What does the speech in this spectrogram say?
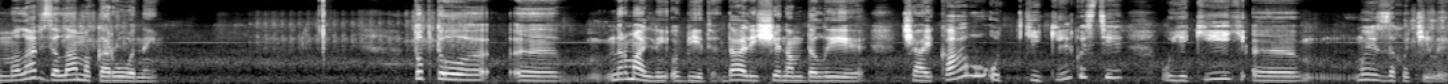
мала взяла макарони. Тобто е, нормальний обід. Далі ще нам дали чай, каву у тій кількості, у якій е, ми захотіли.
